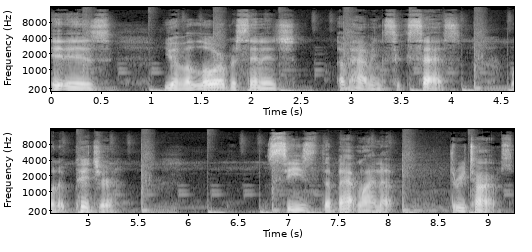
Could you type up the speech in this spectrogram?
it is you have a lower percentage of having success when a pitcher sees the bat lineup three times.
